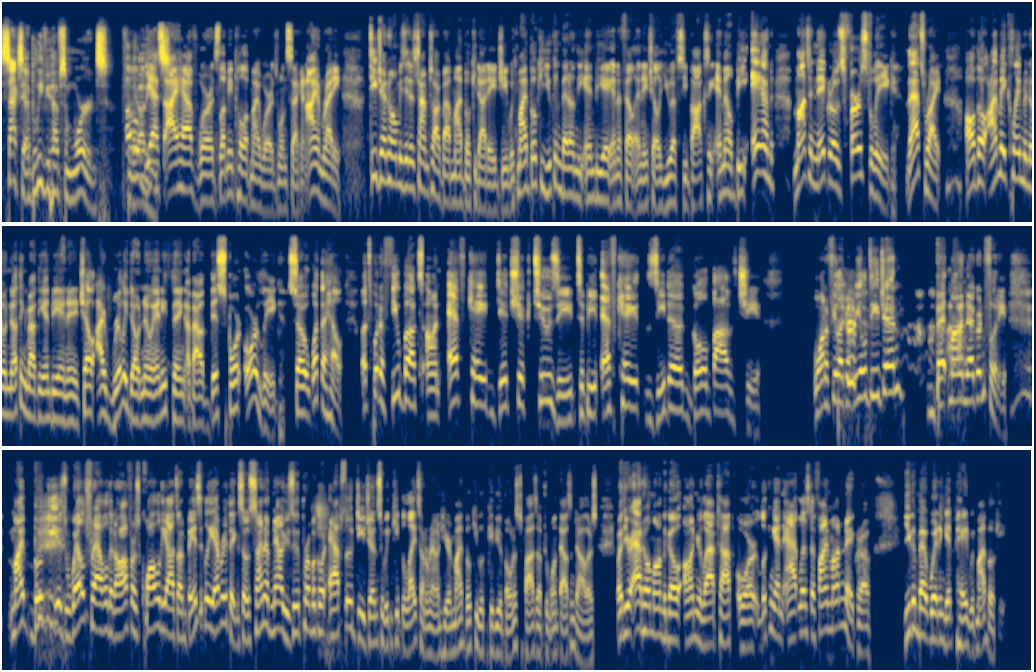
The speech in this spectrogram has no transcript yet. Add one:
Saxy, I believe you have some words for the Oh audience. yes, I have words. Let me pull up my words. One second. I am ready. DGen homies, it is time to talk about mybookie.ag. With mybookie, you can bet on the NBA, NFL, NHL, UFC, boxing, MLB, and Montenegro's first league. That's right. Although I may claim to know nothing about the NBA and NHL, I really don't know anything about this sport or league. So what the hell? Let's put a few bucks on FK Dečić Tuzi to beat FK Zeta Golubovci. Want to feel like a real DGen? Bet Montenegrin footy. My bookie is well traveled and offers quality odds on basically everything. So sign up now using the promo code Absolute DGen so we can keep the lights on around here. My bookie will give you a bonus deposit up to one thousand dollars. Whether you're at home on the go on your laptop or looking at an atlas to find Montenegro, you can bet win and get paid with my bookie.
